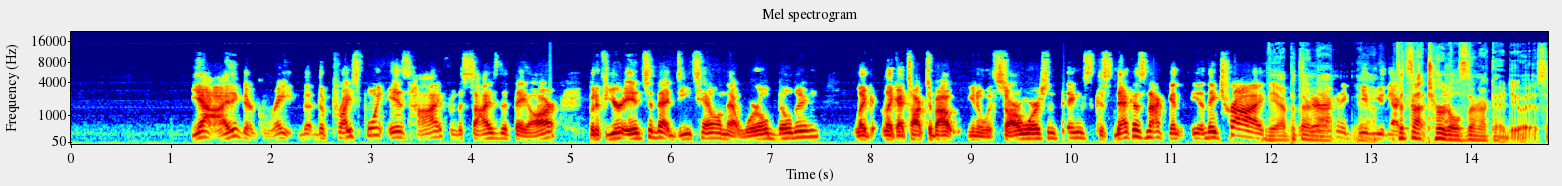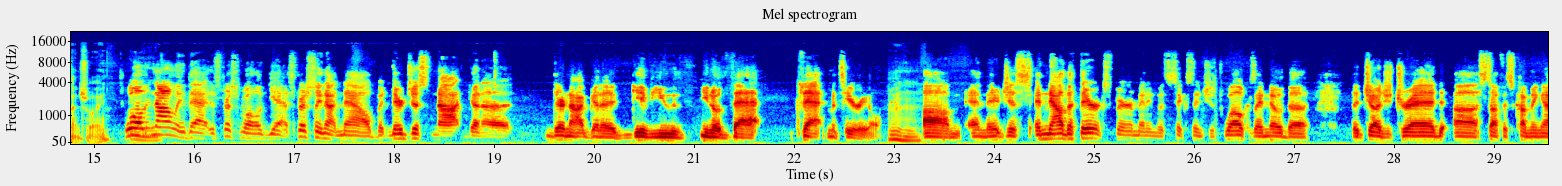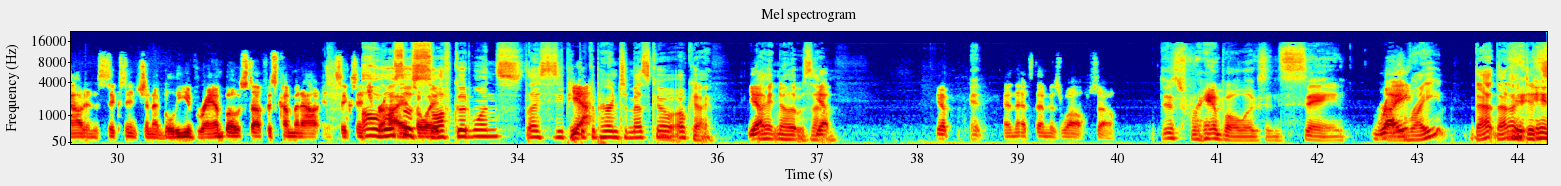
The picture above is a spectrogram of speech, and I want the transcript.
yeah i think they're great the, the price point is high for the size that they are but if you're into that detail and that world building like like i talked about you know with star wars and things because neca's not gonna you know, they try Yeah, but they're, they're not not, gonna give yeah. you that If it's not turtles, they're not going to do it. Essentially. well Mhm. not only that especially well yeah especially not now but they're just not gonna they're not gonna give you you know that that material Mhm. um, and they're just and now that they're experimenting with six inch as well because I know the the Judge Dredd uh, stuff is coming out in a six inch and I believe Rambo stuff is coming out in six inch. Oh, those those soft good ones that I see people Yeah. comparing to Mezco. Okay. Mm-hmm. I didn't know it was them. Yep. And that's them as well. So This Rambo looks insane. right, Right? That that I did see.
